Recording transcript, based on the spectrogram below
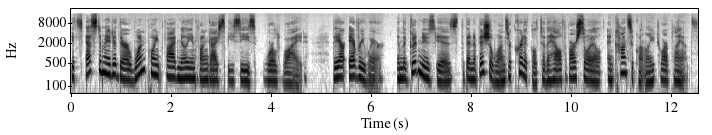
It's estimated there are 1.5 million fungi species worldwide. They are everywhere and the good news is the beneficial ones are critical to the health of our soil and consequently to our plants.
